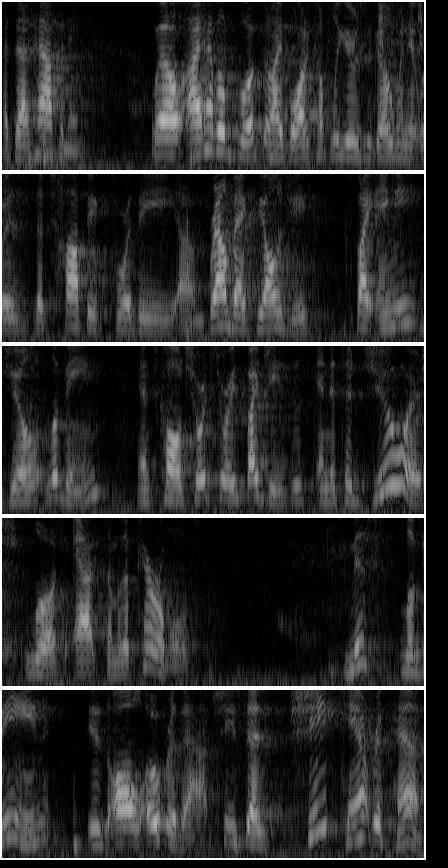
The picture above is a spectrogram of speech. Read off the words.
at that happening. Well, I have a book that I bought a couple of years ago when it was the topic for the um, Brown Bag Theology. It's by Amy Jill Levine, and it's called Short Stories by Jesus, and it's a Jewish look at some of the parables. Miss Levine is all over that. She says, Sheep can't repent,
